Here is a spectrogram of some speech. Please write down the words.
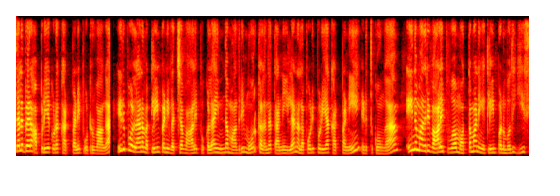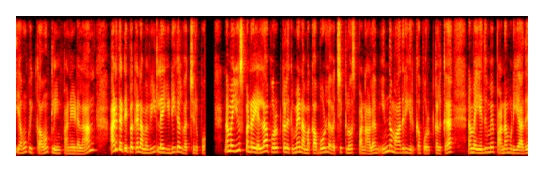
சில பேர் அப்படியே கூட கட் பண்ணி போட்டுருவாங்க. இது போல் நம்ம க்ளீன் பண்ணி வச்ச வாழைப்பூக்களை இந்த மாதிரி மோர் கலந்த தண்ணியில் நல்லா பொடி பொடியாக கட் பண்ணி எடுத்துக்கோங்க. இந்த மாதிரி வாழைப்பூவை மொத்தமாக நீங்கள் க்ளீன் பண்ணும்போது ஈஸியாகவும் குயிக்காகவும் க்ளீன் பண்ணிடலாம். அடுத்த டிப்புக்கு நம்ம வீட்டில் இடிகள் வச்சுருப்போம். நம்ம யூஸ் பண்ணுற எல்லா பொருட்களுக்குமே நம்ம கபோர்டில் வச்சு க்ளோஸ் பண்ணாலும் இந்த மாதிரி இருக்க பொருட்களுக்கு நம்ம எதுவுமே பண்ண முடியாது.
